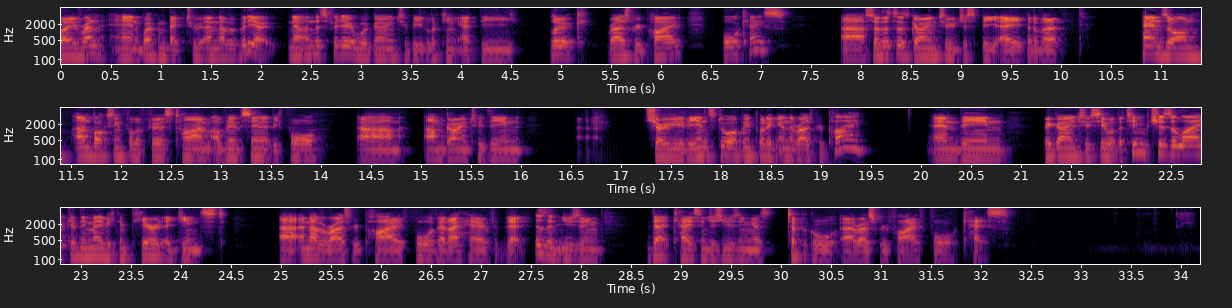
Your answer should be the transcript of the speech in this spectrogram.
Hello everyone and welcome back to another video. Now in this video we're going to be looking at the FLIRC Raspberry Pi 4 case. Uh, so this is going to just be a bit of a hands-on unboxing for the first time. I've never seen it before. Um, I'm going to then uh, show you the install of me putting in the Raspberry Pi and then we're going to see what the temperatures are like and then maybe compare it against uh, another Raspberry Pi 4 that I have that isn't using that case and just using a typical uh, Raspberry Pi 4 case.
